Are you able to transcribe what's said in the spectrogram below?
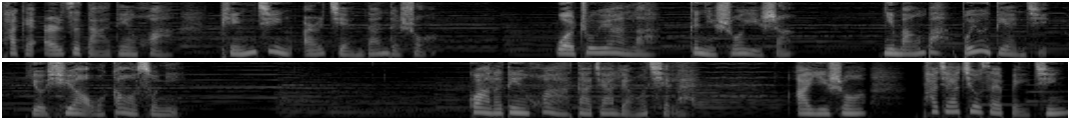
他给儿子打电话，平静而简单的说：“我住院了，跟你说一声，你忙吧，不用惦记，有需要我告诉你。”挂了电话，大家聊起来。阿姨说：“他家就在北京，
